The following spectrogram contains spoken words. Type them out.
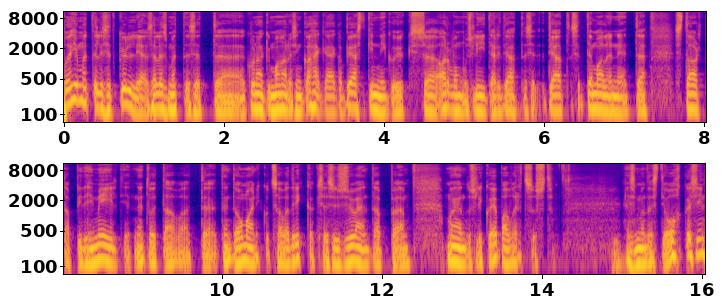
põhimõtteliselt küll ja selles mõttes, et äh, kunagi ma haarasin kahe käega peast kinni, kui üks äh, arvamusliider teatas, teatas, et temale need startup'id ei meeldi, et need võtavad, et nende omanikud saavad rikkaks ja see süvendab majanduslikku ebavõrdsust ja siis ma tõesti ohkasin,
